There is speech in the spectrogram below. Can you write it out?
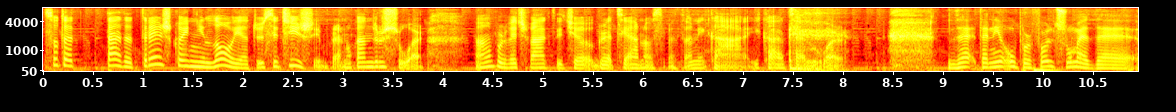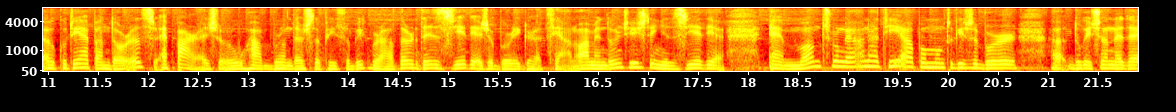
sot ata të tre shkojnë njëlloj aty siç ishin pra nuk ka ndryshuar ëh përveç faktit që Graciano si më thoni ka i ka acaruar Dhe tani u përfol shumë edhe kutia e Pandorës e para që u hap brenda shtëpisë së Big Brother dhe zgjedhja që bëri Graciano. A mendon që ishte një zgjedhje e mençur nga ana e tij apo mund të kishte bërë duke qenë edhe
